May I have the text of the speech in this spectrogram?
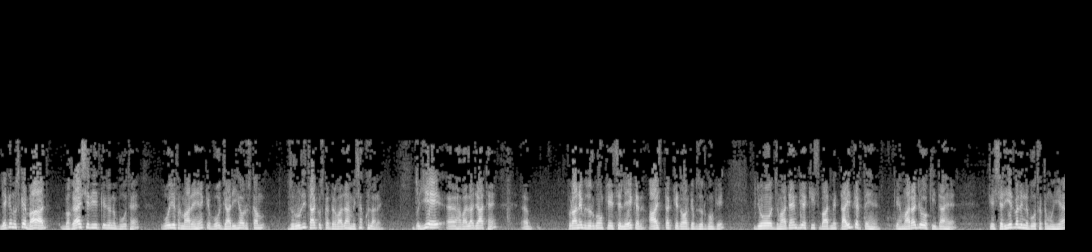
لیکن اس کے بعد بغیر شریعت کی جو نبوت ہے وہ یہ فرما رہے ہیں کہ وہ جاری ہے اور اس کا ضروری تھا کہ اس کا دروازہ ہمیشہ کھلا رہے۔ تو یہ حوالہ جات ہیں پرانے بزرگوں کے سے لے کر آج تک کے دور کے بزرگوں کے جو جماعت احمدیہ کی اس بات میں تائید کرتے ہیں کہ ہمارا جو عقیدہ ہے کہ شریعت والی نبوت ختم ہوئی ہے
